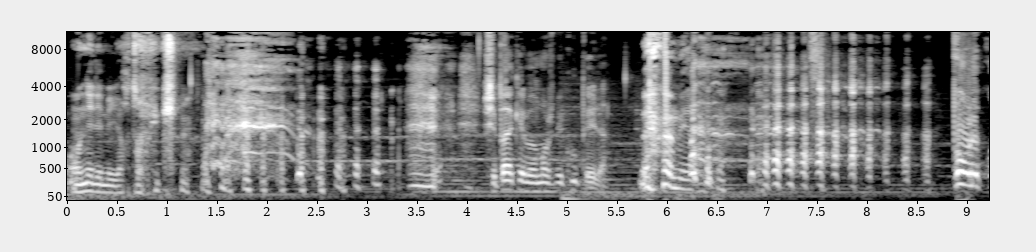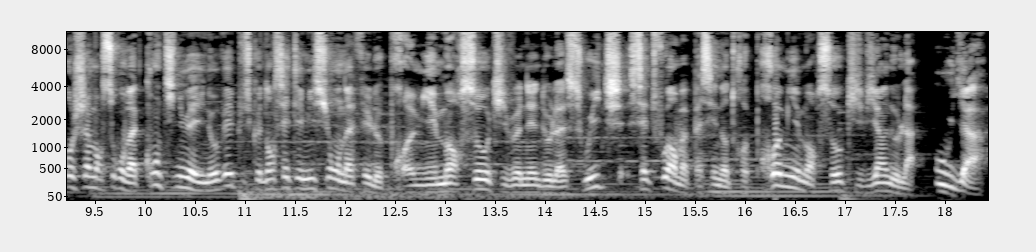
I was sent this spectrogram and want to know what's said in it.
On est les meilleurs trucs. Je sais pas à quel moment je vais couper là. Merde. Pour le prochain morceau, on va continuer à innover puisque dans cette émission, on a fait le premier morceau qui venait de la Switch. Cette fois, on va passer notre premier morceau qui vient de la Ouya.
